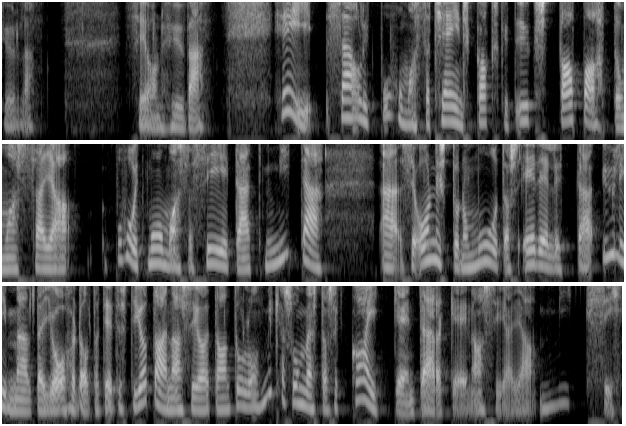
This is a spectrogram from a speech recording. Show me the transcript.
Kyllä, se on hyvä. Hei, sä olit puhumassa Change 21 tapahtumassa ja puhuit muun muassa siitä, että mitä – se onnistunut muutos edellyttää ylimmältä johdolta. Tietysti jotain asioita on tullut, mutta mikä sun mielestä on se kaikkein tärkein asia ja miksi?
